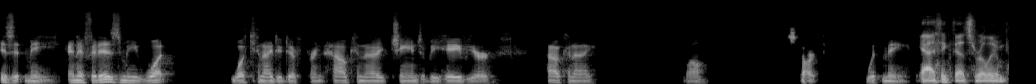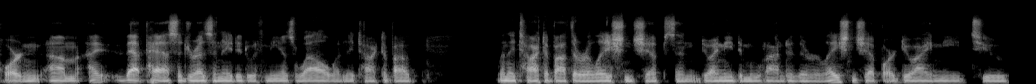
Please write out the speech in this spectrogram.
is it me? And if it is me what what can i do different? How can i change a behavior? How can i well start with me? Yeah i think that's really important. Um i that passage resonated with me as well when they talked about when they talked about the relationships and do i need to move on to the relationship or do i need to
